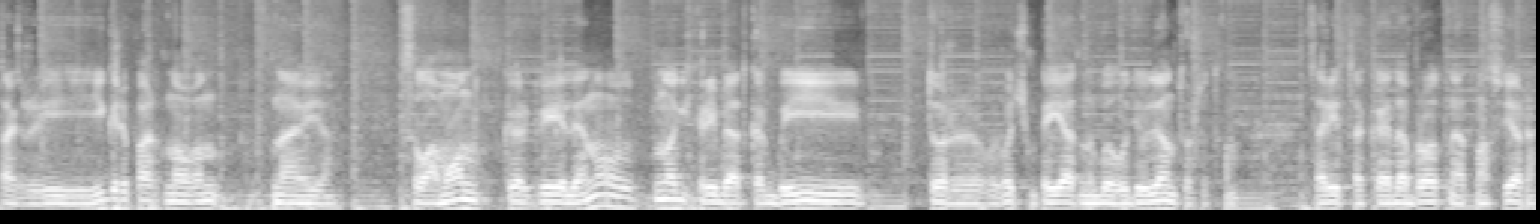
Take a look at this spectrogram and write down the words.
Также и Игорь Портнов, знаю я. Соломон Кверквели, ну, многих ребят, как бы, и тоже очень приятно был удивлен, то, что там царит такая добротная атмосфера.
